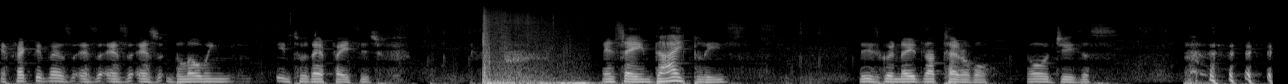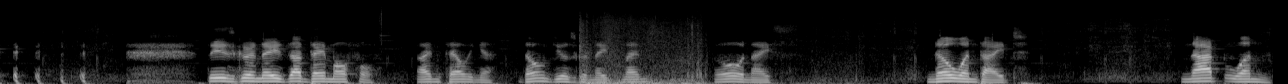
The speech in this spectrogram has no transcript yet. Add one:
effective as, as, as, as blowing into their faces and saying, Die, please. These grenades are terrible. Oh, Jesus. These grenades are damn awful. I'm telling you. Don't use grenades, man. Oh, nice. No one died. Not one.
